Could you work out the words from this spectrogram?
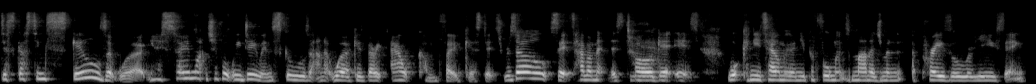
discussing skills at work. You know, so much of what we do in schools and at work is very outcome focused. It's results, it's have I met this target, yeah. it's what can you tell me on your performance management appraisal review thing.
